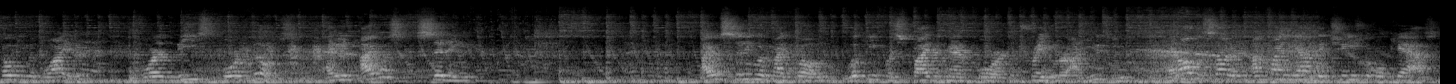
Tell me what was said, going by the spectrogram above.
Tobey Maguire. For at least four films. I mean, I was sitting I was sitting with my phone looking for Spider-Man 4, the trailer on YouTube, and all of a sudden I'm finding out they changed the whole cast,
